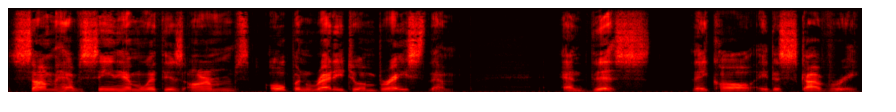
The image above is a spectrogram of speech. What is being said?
Some have seen him with his arms open, ready to embrace them. And this they call a discovery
